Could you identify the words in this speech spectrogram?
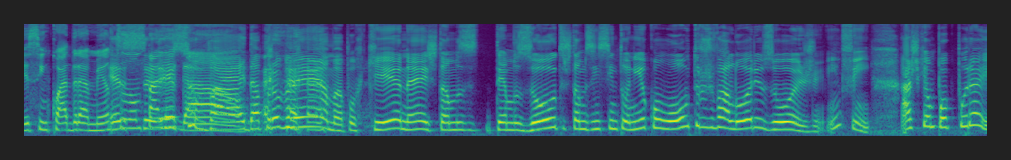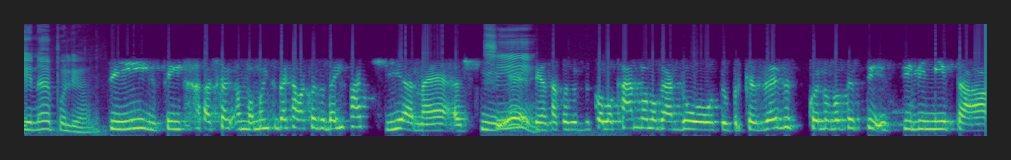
esse enquadramento esse, não tá legal. Isso vai dar problema, porque, né, estamos temos outros, estamos em sintonia com outros valores hoje. Enfim, acho que é um pouco por aí, né, Poliana? Sim, sim. Acho que é muito daquela coisa da empatia, né? Acho que é, tem essa coisa de colocar no lugar do outro, porque às vezes quando você se, se limita a,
